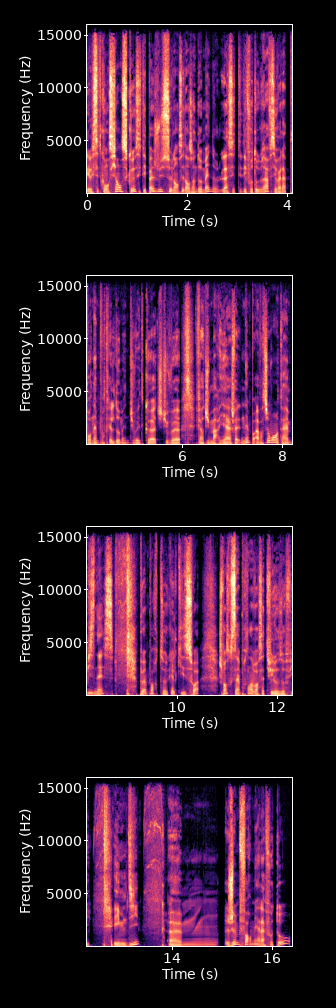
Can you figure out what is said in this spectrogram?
il avait cette conscience que c'était pas juste se lancer dans un domaine. Là, c'était des photographes, c'est valable pour n'importe quel domaine. Tu veux être coach, tu veux faire du mariage, à partir du moment où tu as un business, peu importe quel qu'il soit, je pense que c'est important d'avoir cette philosophie. Et il me dit euh, je me former à la photo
